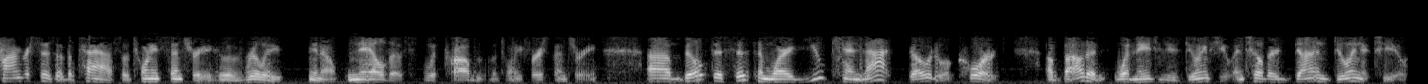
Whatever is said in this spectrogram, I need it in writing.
Congresses of the past, of the 20th century, who have really you know nailed us with problems in the 21st century, uh, built this system where you cannot go to a court about it, what an agency is doing to you until they're done doing it to you.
